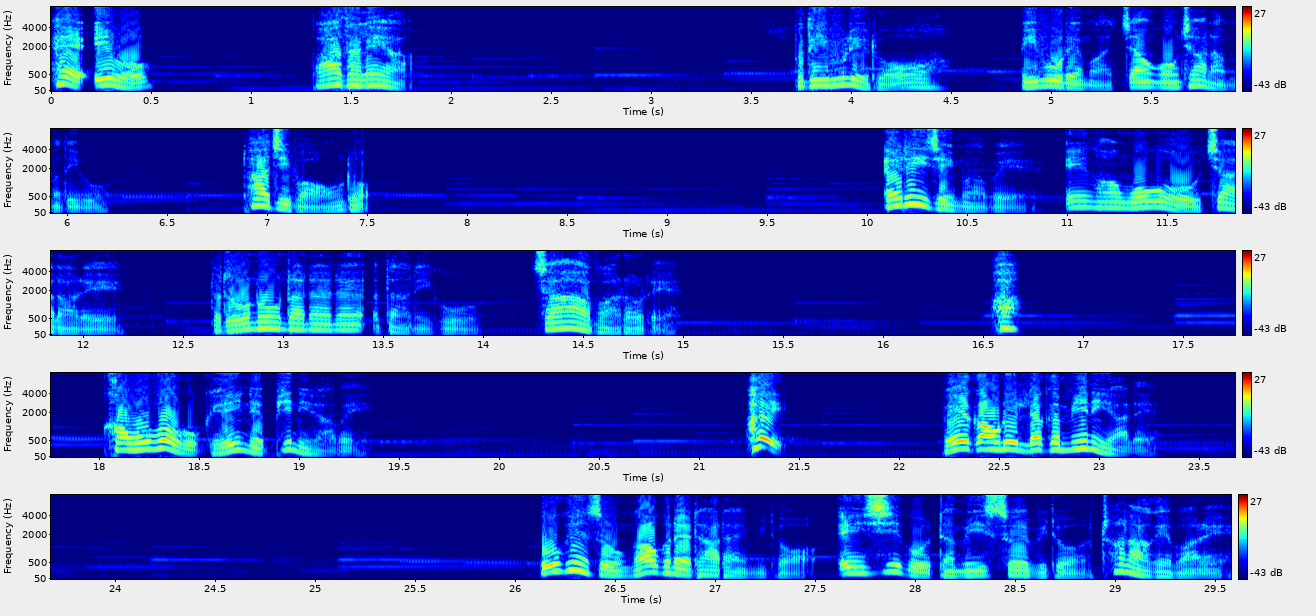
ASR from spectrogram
ဟဲ့အေးဘဘာတလဲဟာမသိဘူးလေတော့မိဖို့ထဲမှာကြောင်ကုန်ချလာမသိဘူးထကြည့်ပါဦးတော့အဲ့ဒီအချိန်မှာပဲအင်ကောင်မိုးကိုကြာလာတဲ့တဒုံဒုံတန်းတန်းတန်းအတန်လေးကို ကြားရပါတော့တယ်ဟာခေါင်မိုးဘော်ကိုဂိမ်းနဲ့ပြစ်နေတာပဲဟေးဘယ်ကောင်တွေလက်ကမြင်းနေရလဲဦးခင်စုံငေါက်ကနေထားထိုင်ပြီးတော့အိမ်ရှိကိုဓမီဆွဲပြီးတော့ထွက်လာခဲ့ပါတယ်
